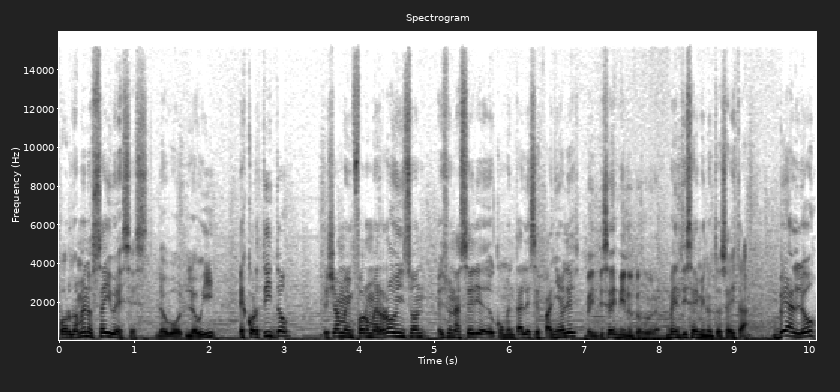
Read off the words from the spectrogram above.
por lo menos seis veces. Lo, lo vi. Es cortito. Se llama Informe Robinson. Es una serie de documentales españoles. 26 minutos dura. 26 minutos, ahí está. Véanlo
